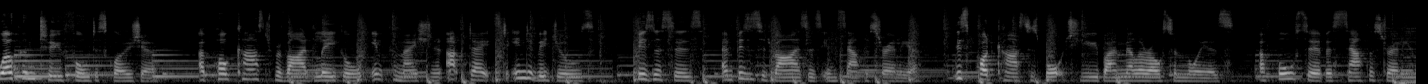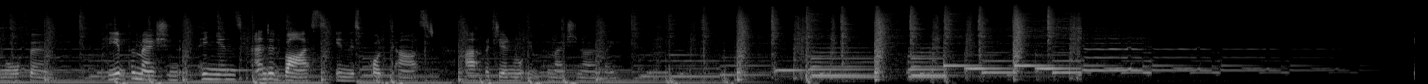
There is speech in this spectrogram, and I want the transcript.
Welcome to Full Disclosure, a podcast to provide legal information and updates to individuals, businesses, and business advisors in South Australia. This podcast is brought to you by Mellor Olsson Lawyers, a full service South Australian law firm. The information, opinions, and advice in this podcast are for general information only.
